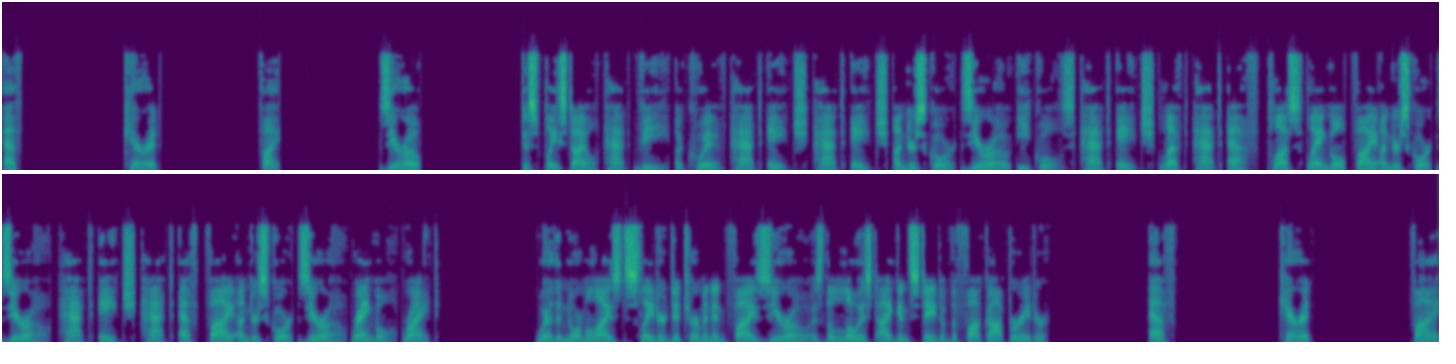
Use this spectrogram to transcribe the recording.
f caret phi 0 Display style hat v equiv hat h hat h underscore zero equals hat h left hat f plus Langle phi underscore zero hat h hat f phi underscore zero rangle right, where the normalized Slater determinant phi zero is the lowest eigenstate of the Fock operator. F caret phi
